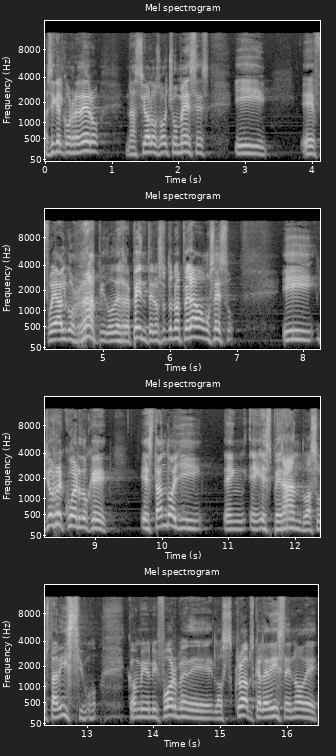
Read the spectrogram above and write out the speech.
Así que el corredero nació a los ocho meses y eh, fue algo rápido, de repente, nosotros no esperábamos eso. Y yo recuerdo que estando allí, en, esperando, asustadísimo, con mi uniforme de los scrubs que le dicen, ¿no? de,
